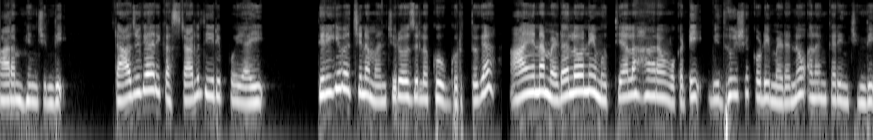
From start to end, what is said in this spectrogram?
ఆరంభించింది. రాజుగారి కష్టాలు తీరిపోయాయి. తిరిగి వచ్చిన మంచి రోజులకు గుర్తుగా ఆయన మెడలోని ముత్యాలహారం ఒకటి విదూషకుడి మెడను అలంకరించింది.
